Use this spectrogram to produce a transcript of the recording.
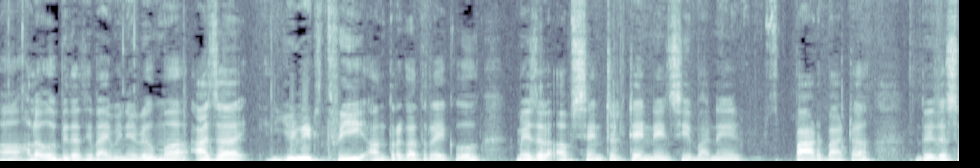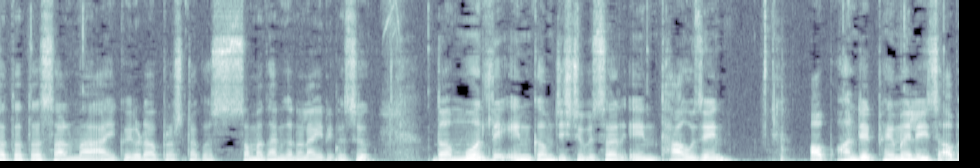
हेलो विद्यार्थी भाइ बहिनीहरू म आज युनिट थ्री अन्तर्गत रहेको मेजर अफ सेन्ट्रल टेन्डेन्सी भन्ने पाठबाट दुई हजार सतहत्तर सालमा आएको एउटा प्रश्नको समाधान गर्न लागिरहेको छु। The monthly income distribution in thousand of hundred families of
